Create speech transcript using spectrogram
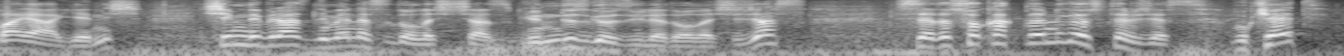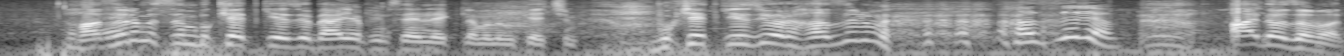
bayağı geniş. Şimdi biraz Limenas'ı dolaşacağız. Gündüz gözüyle dolaşacağız. Size de sokaklarını göstereceğiz. Buket, hazır mısın Buket geziyor? Ben yapayım senin reklamını Buket'cim. Buket geziyor hazır mı? Hazırım. Hadi o zaman.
